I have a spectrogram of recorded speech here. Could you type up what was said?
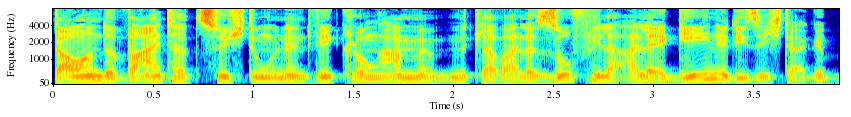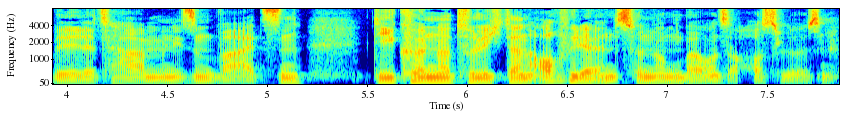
dauernde Weiterzüchtung und Entwicklung haben wir mittlerweile so viele Allergene, die sich da gebildet haben in diesem Weizen. Die können natürlich dann auch wieder Entzündungen bei uns auslösen.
